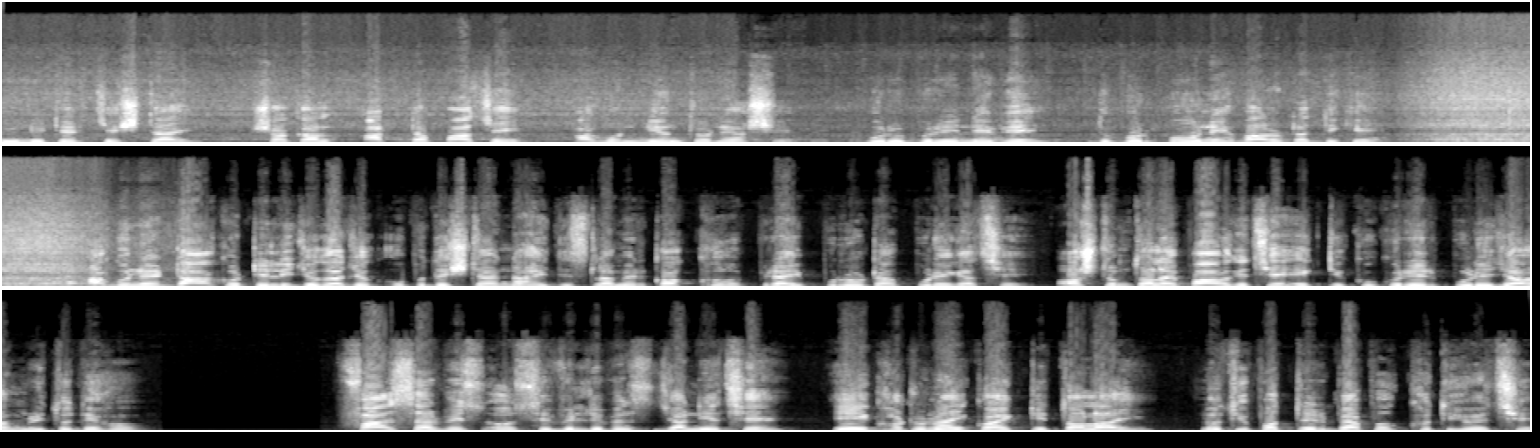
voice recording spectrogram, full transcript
ইউনিটের চেষ্টায় সকাল আটটা পাঁচে আগুন নিয়ন্ত্রণে আসে। পুরোপুরি নেভে দুপুর পৌনে বারোটার দিকে। আগুনে ডাক ও টেলিযোগাযোগ উপদেষ্টা নাহিদ ইসলামের কক্ষ প্রায় পুরোটা পুড়ে গেছে। অষ্টম তলায় পাওয়া গেছে একটি কুকুরের পুড়ে যাওয়া মৃতদেহ। ফায়ার সার্ভিস ও সিভিল ডিফেন্স জানিয়েছে, এ ঘটনায় কয়েকটি তলায় নথিপত্রের ব্যাপক ক্ষতি হয়েছে।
